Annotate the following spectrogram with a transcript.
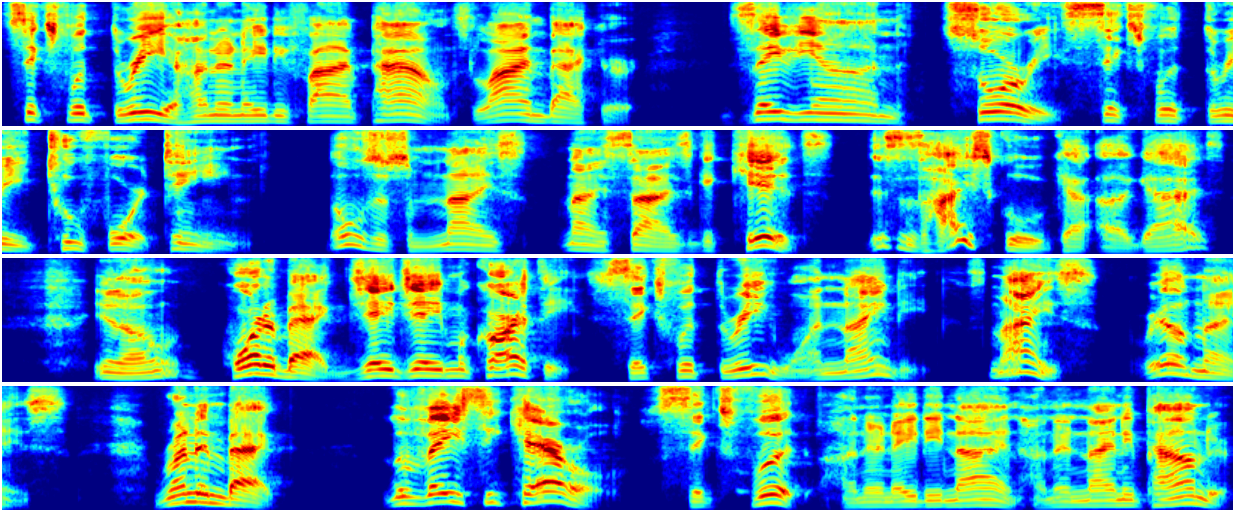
six foot three, 185 pounds. Linebacker Xavier Sori, six foot three, 214. Those are some nice, nice size kids. This is high school, uh, guys. You know, quarterback JJ McCarthy, six foot three, 190. It's nice, real nice. Running back LaVacy Carroll, six foot, 189, 190 pounder.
